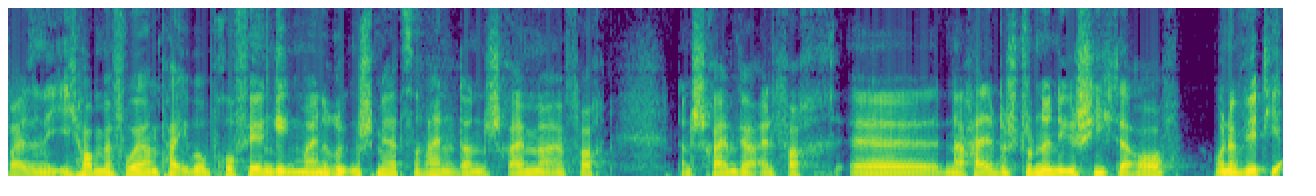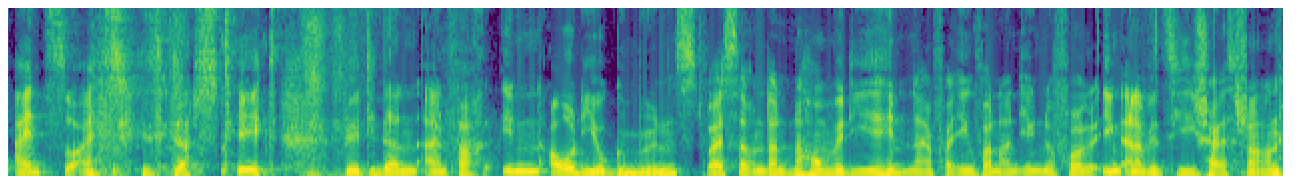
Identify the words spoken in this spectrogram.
weiß ich nicht, ich hau mir vorher ein paar Ibuprofen gegen meine Rückenschmerzen rein und dann schreiben wir einfach, dann schreiben wir einfach äh, eine halbe Stunde eine Geschichte auf und dann wird die eins zu eins, wie sie da steht, wird die dann einfach in Audio gemünzt, weißt du, und dann hauen wir die hier hinten einfach irgendwann an irgendeine Folge. Irgendeiner wird sich die Scheiße schon an.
